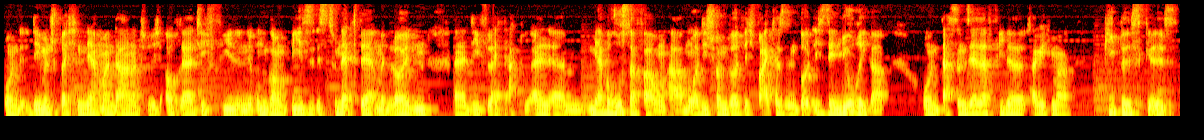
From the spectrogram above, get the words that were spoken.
Und dementsprechend lernt man da natürlich auch relativ viel in dem Umgang, wie es ist zu netzwerken mit Leuten, äh, die vielleicht aktuell ähm, mehr Berufserfahrung haben oder die schon deutlich weiter sind, deutlich senioriger. Und das sind sehr, sehr viele, sage ich mal, People Skills,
